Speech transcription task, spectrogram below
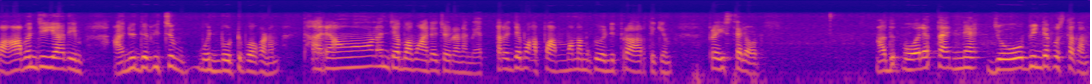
പാപം ചെയ്യാതെയും അനുദപിച്ചും മുൻപോട്ട് പോകണം. ധാരാളം ജപമാല ചൊല്ലണം. എത്ര ജപം അപ്പം അമ്മ നമുക്ക് വേണ്ടി പ്രാർത്ഥിക്കും. പ്രൈസ് തലോൺ അതുപോലെ തന്നെ ജോബിന്റെ പുസ്തകം.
